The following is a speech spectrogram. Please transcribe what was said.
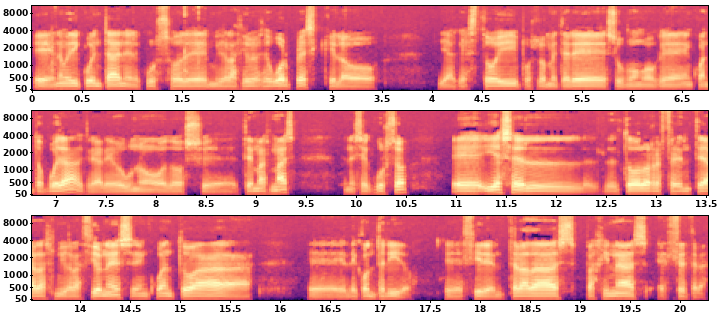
no me di cuenta en el curso de migraciones de WordPress, que lo, ya que estoy, pues lo meteré, supongo que en cuanto pueda, crearé uno o dos temas más en ese curso eh, y es el, todo lo referente a las migraciones en cuanto a eh, de contenido, es decir, entradas, páginas, etcétera.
